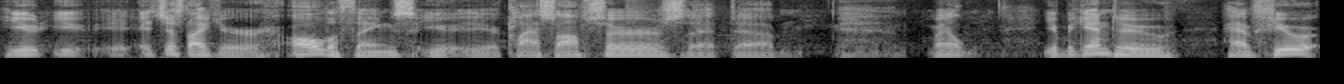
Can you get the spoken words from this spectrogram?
you you it's just like your all the things you your class officers that um, well you begin to have fewer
